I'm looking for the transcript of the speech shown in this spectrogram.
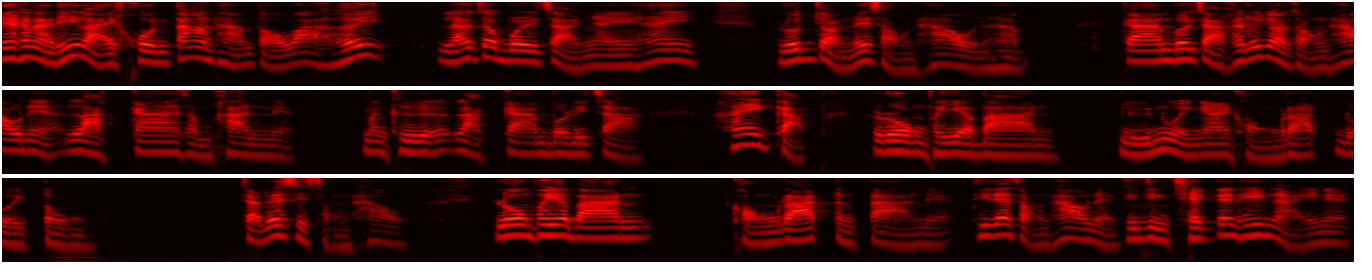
ในขณะที่หลายคนตั้งคำถามต่อว่าเฮ้ยแล้วจะบริจาคไงให้ลดหย่อนได้ 2 เท่านะครับ การบริจาคให้ลดหย่อน2เท่าเนี่ยหลักการสำคัญเนี่ยมันคือหลักการบริจาคให้กับโรงพยาบาลหรือหน่วยงานของรัฐโดยตรง จะได้สิทธิ์สเท่า โรงพยาบาลของรัฐต่างๆเนี่ยที่ได้ 2 เท่าเนี่ยจริงๆ เช็คได้ที่ไหนเนี่ย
